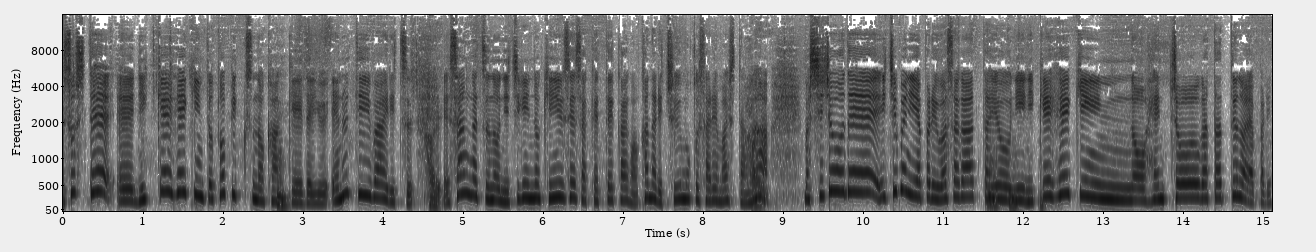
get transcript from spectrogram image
そして、えー、日経平均とトピックスの関係でいう NT 倍率、はい、3月の日銀の金融政策決定会合はかなり注目されましたが、はい、まあ、市場で一部にやっぱり噂があったように、日経平均の変調型っていうのはやっぱり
